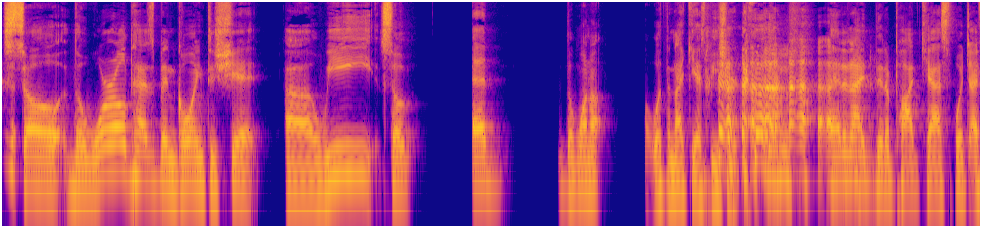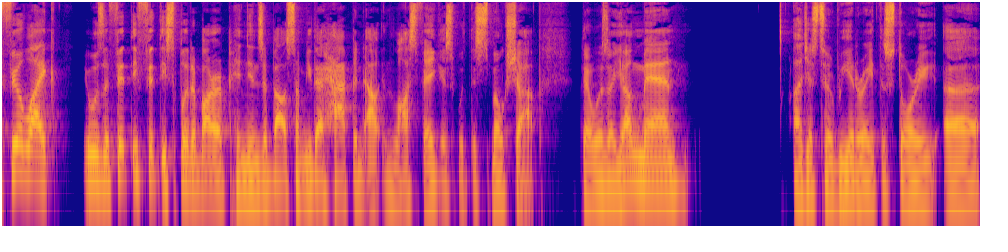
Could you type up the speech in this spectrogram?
So the world has been going to shit. Uh, we so Ed, the one uh, with the Nike SB shirt, Ed and I did a podcast, which I feel like it was a 50 50 split about our opinions about something that happened out in Las Vegas with the smoke shop. There was a young man, uh, just to reiterate the story, uh,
